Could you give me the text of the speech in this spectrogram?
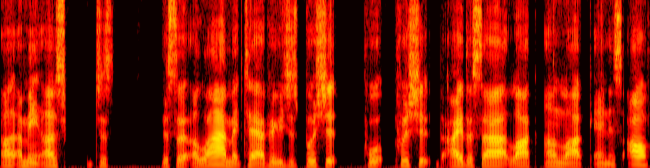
Uh, I mean, just just an alignment tab here. You just push it, pull, push it to either side, lock, unlock, and it's off.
